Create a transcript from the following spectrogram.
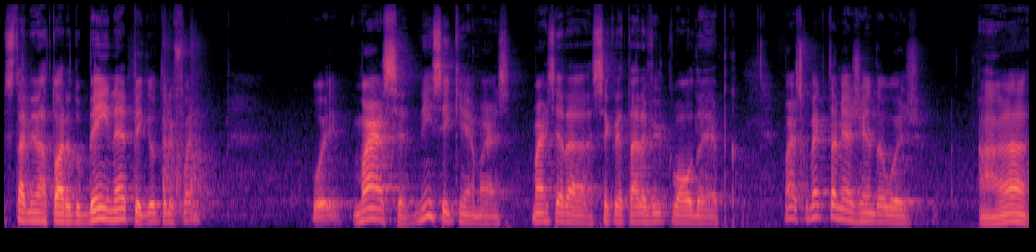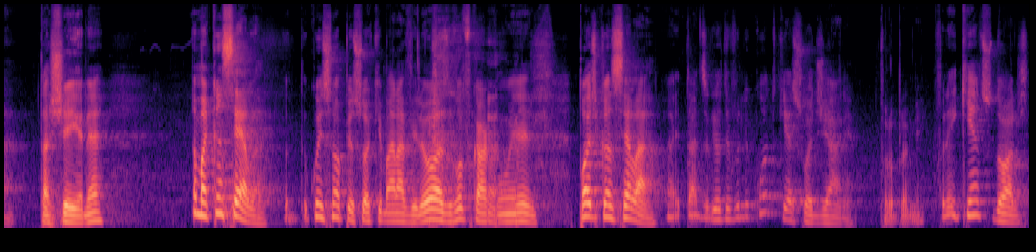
estalinatória do bem, né? Peguei o telefone. Oi, Márcia, nem sei quem é a Márcia. Márcia era a secretária virtual da época. Márcia, como é que tá minha agenda hoje? Ah, tá cheia, né? Não, mas cancela. Eu conheci uma pessoa aqui maravilhosa, vou ficar com ele. Pode cancelar. Aí tá, desligou. Eu falei, quanto que é a sua diária? Falou para mim. Falei, 500 dólares.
